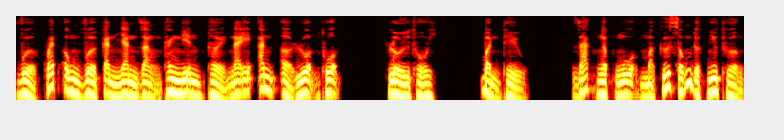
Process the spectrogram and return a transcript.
vừa quét ông vừa cằn nhằn rằng thanh niên thời nay ăn ở luộm thuộm, lôi thôi, bẩn thỉu, rác ngập ngụa mà cứ sống được như thường.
